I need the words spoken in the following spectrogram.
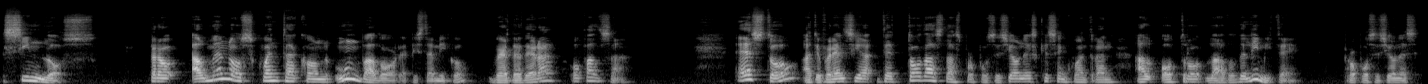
sin los pero al menos cuenta con un valor epistémico, verdadera o falsa. Esto, a diferencia de todas las proposiciones que se encuentran al otro lado del límite, proposiciones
